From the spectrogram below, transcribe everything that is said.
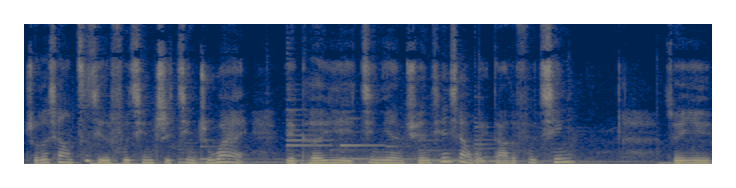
除了向自己的父亲致敬之外，也可以纪念全天下伟大的父亲。所以。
